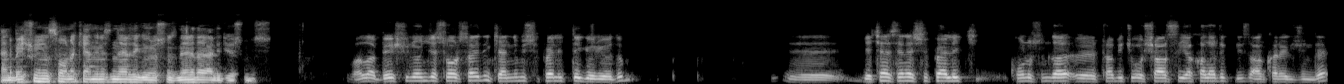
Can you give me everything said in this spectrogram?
Yani 5 yıl sonra kendinizi nerede görüyorsunuz? Nerede hayal ediyorsunuz? Valla 5 yıl önce sorsaydın kendimi Süper Lig'de görüyordum. Ee, geçen sene Süper Lig konusunda e, tabii ki o şansı yakaladık biz Ankara gücünde.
